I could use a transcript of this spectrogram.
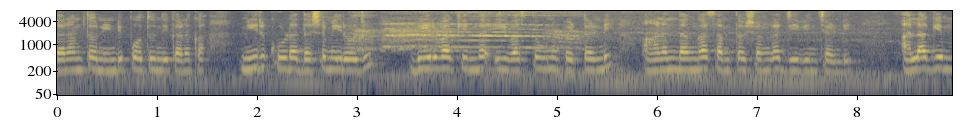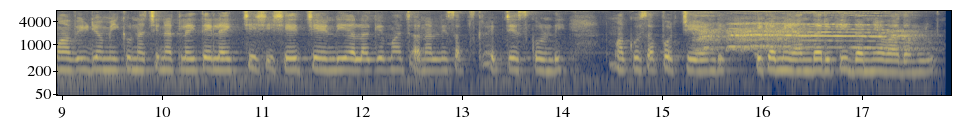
ధనంతో నిండిపోతుంది కనుక మీరు కూడా దశమి రోజు బీరువా కింద ఈ వస్తువును పెట్టండి. ఆనందంగా సంతోషంగా జీవించండి. అలాగే మా వీడియో మీకు నచ్చినట్లయితే లైక్ చేసి షేర్ చేయండి. అలాగే మా ఛానల్ని సబ్స్క్రైబ్ చేసుకోండి. మాకు సపోర్ట్ చేయండి. ఇక మీ అందరికీ ధన్యవాదములు.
